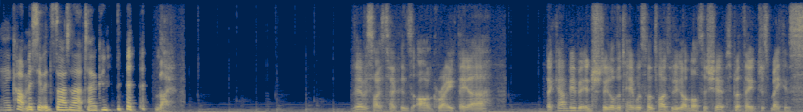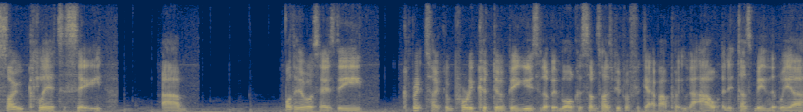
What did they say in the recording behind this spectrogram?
yeah. You can't miss it with the size of that token. No. The oversized tokens are great. They uh they can be a bit interesting on the table sometimes when you've got lots of ships, but they just make it so clear to see. Um, one thing I will say is the crit token probably could do with being used a little bit more because sometimes people forget about putting that out, and it does mean that we uh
